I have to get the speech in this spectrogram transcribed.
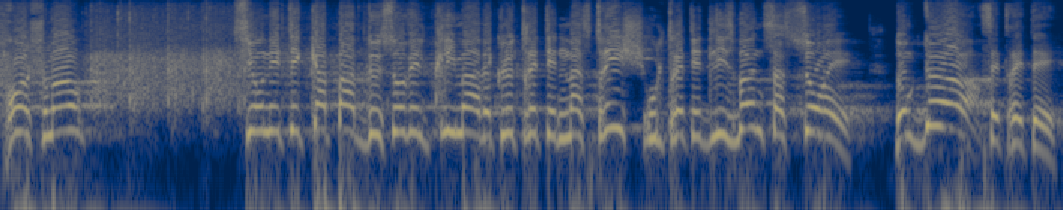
Franchement, si on était capable de sauver le climat avec le traité de Maastricht ou le traité de Lisbonne, ça se saurait. Donc dehors ces traités.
